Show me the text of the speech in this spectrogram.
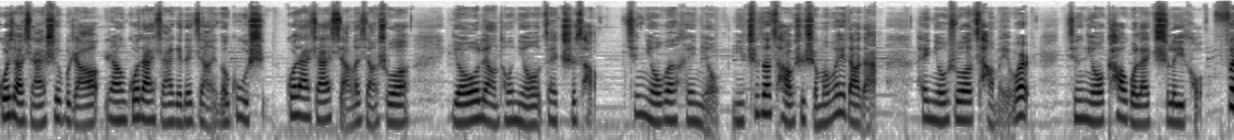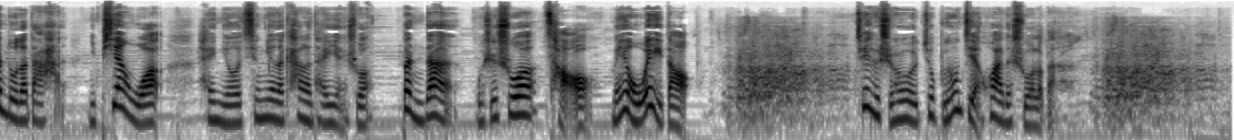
郭晓霞睡不着，让郭大侠给他讲一个故事。郭大侠想了想，说：“有两头牛在吃草。青牛问黑牛：‘你吃的草是什么味道的？’黑牛说：‘草莓味儿。’青牛靠过来吃了一口，愤怒的大喊：‘你骗我！’黑牛轻蔑的看了他一眼，说：‘笨蛋，我是说草没有味道。’这个时候就不用简化的说了吧。”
